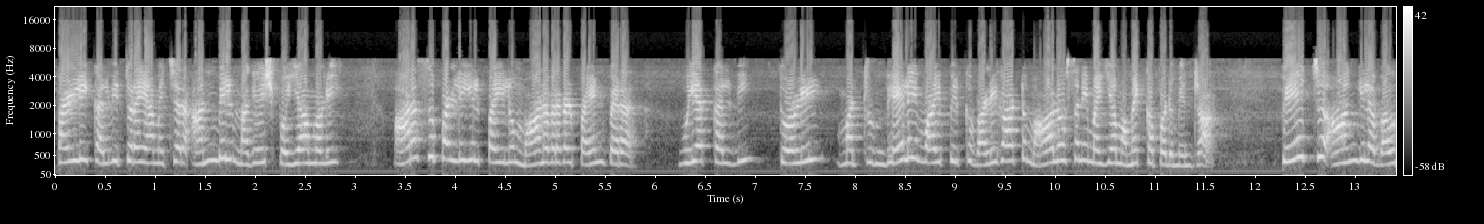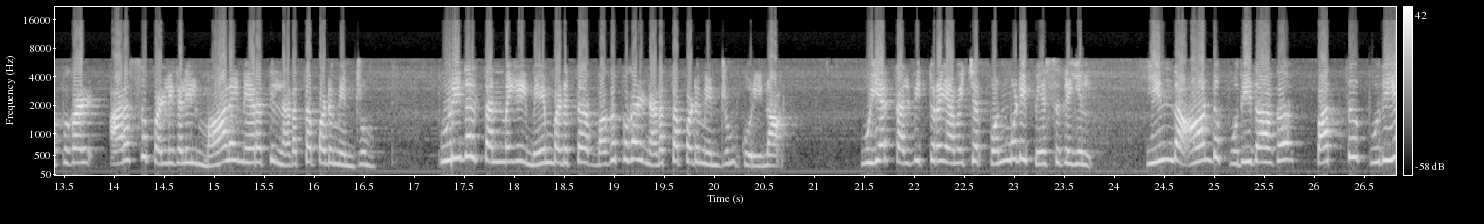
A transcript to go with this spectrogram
பள்ளி கல்வித்துறை அமைச்சர் அன்பில் மகேஷ் பொய்யாமொழி அரசு பள்ளியில் பயிலும் மாணவர்கள் பயன்பெற உயர்கல்வி தொழில் மற்றும் வேலை வாய்ப்பிற்கு வழிகாட்டும் ஆலோசனை மையம் அமைக்கப்படும் என்றார். பேச்சு ஆங்கில வகுப்புகள் அரசு பள்ளிகளில் மாலை நேரத்தில் நடத்தப்படும் என்றும் புரிதல் தன்மையை மேம்படுத்த வகுப்புகள் நடத்தப்படும் என்றும் கூறினார். உயர்கல்வித்துறை அமைச்சர் பொன்முடி பேசுகையில் இந்த ஆண்டு புதிதாக பத்து புதிய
